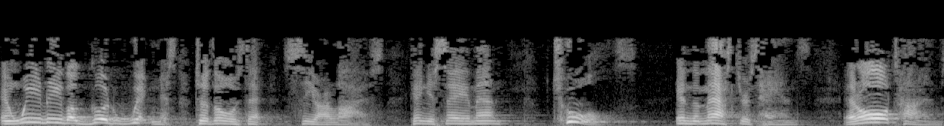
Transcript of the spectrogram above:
and we leave a good witness to those that see our lives. Can you say amen? Tools in the Master's hands at all times,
